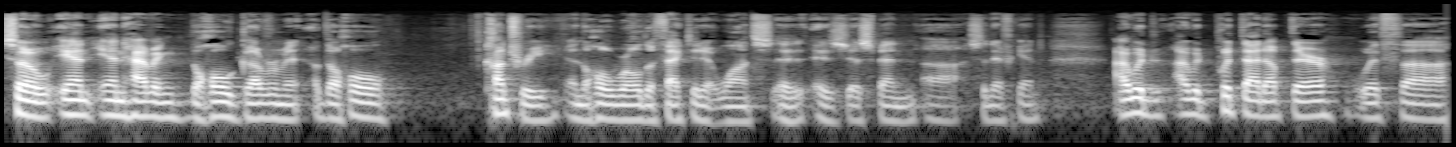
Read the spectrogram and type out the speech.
so, and, and having the whole government, the whole country and the whole world affected at once has, just been uh, significant. I would, I would put that up there with, uh,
